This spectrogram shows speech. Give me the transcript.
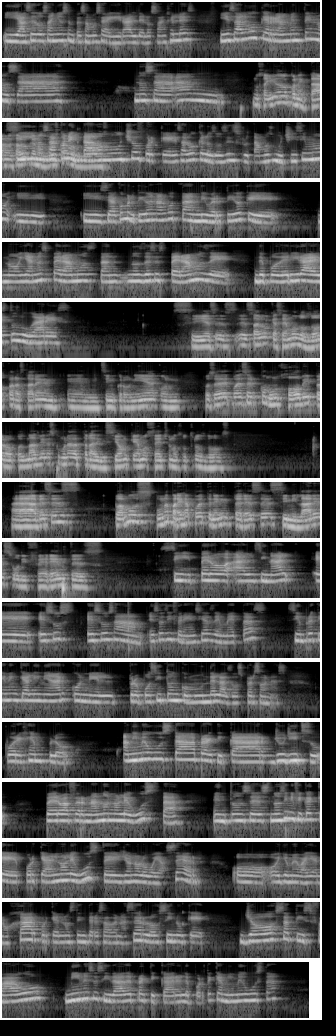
y hace dos años empezamos a ir al de Los Ángeles y es algo que realmente nos ha, nos ha, nos ha ayudado a conectar, sí, algo que nos, ha conectado mucho porque es algo que los dos disfrutamos muchísimo y, y se ha convertido en algo tan divertido que no, ya no esperamos, tan, nos desesperamos de, poder ir a estos lugares. Sí, es, es, algo que hacemos los dos para estar en, en sincronía con, pues eh, puede ser como un hobby, pero pues más bien es como una tradición que hemos hecho nosotros dos. A veces, vamos, una pareja puede tener intereses similares o diferentes. Sí, pero al final eh, esos, esos, ah, esas diferencias de metas siempre tienen que alinear con el propósito en común de las dos personas. Por ejemplo, a mí me gusta practicar jiu-jitsu, pero a Fernando no le gusta. Entonces, no significa que porque a él no le guste, yo no lo voy a hacer o, yo me vaya a enojar porque él no está interesado en hacerlo, sino que yo satisfago mi necesidad de practicar el deporte que a mí me gusta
